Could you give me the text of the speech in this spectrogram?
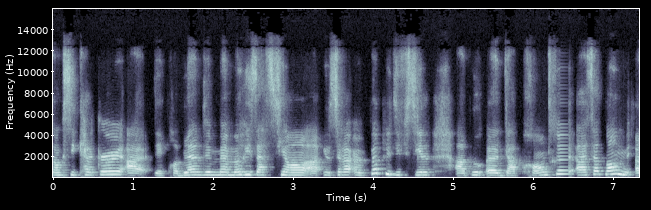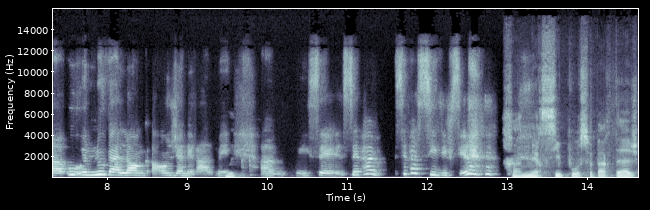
Donc, si quelqu'un a des problèmes de mémorisation, il sera un peu plus difficile pour d'apprendre cette langue ou une nouvelle langue en général. Mais oui, c'est pas, pas si difficile. Ah, merci pour ce partage.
